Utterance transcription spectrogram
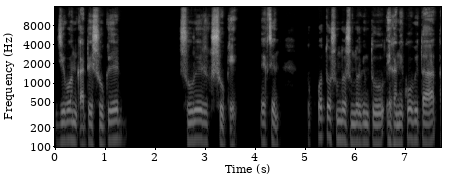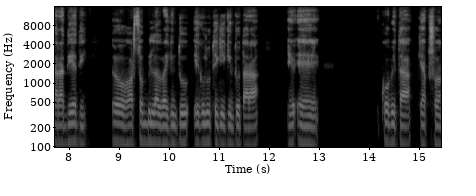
জীবন কাটে সুখের সুরের সুখে। দেখছেন? তো কত সুন্দর সুন্দর কিন্তু এখানে কবিতা তারা দিয়ে দিই। তো হর্ষব বিল্লাল ভাই কিন্তু এগুলো থেকে কিন্তু তারা কবিতা ক্যাপশন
